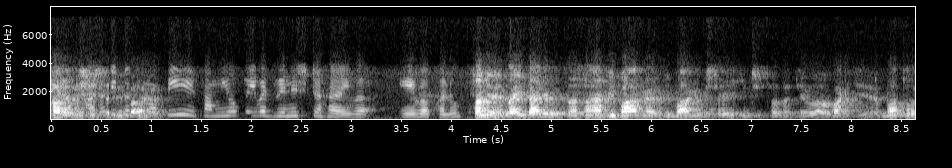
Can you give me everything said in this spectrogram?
फलविशिष्टविभागः संयोग एव द्विनिष्ठः एव एव खलु इदानीं सः विभाग विभागविषये किञ्चित् वदति वा वक्ति भवतु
